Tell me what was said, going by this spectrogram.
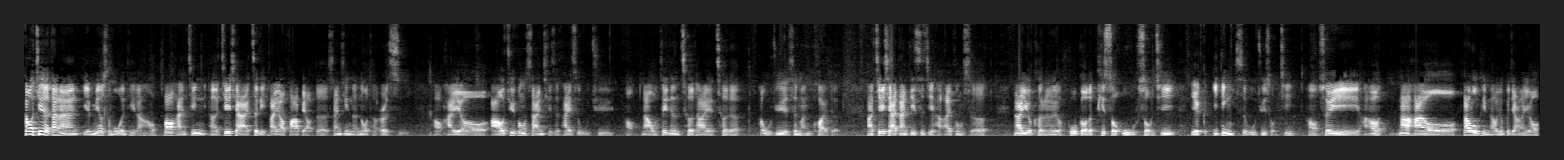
高阶的当然也没有什么问题，然后包含今呃接下来这礼拜要发表的三星的 Note 二十，好，还有 ROG Phone 三，其实它也是五 G。好，那我这一阵子测它也测的，它五 G 也是蛮快的。那接下来但第四季还有 iPhone 十二。那有可能有 Google 的 Pixel 五手机，也一定是五 G 手机。好，所以哦，那还有大陆品牌我就不讲了，有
